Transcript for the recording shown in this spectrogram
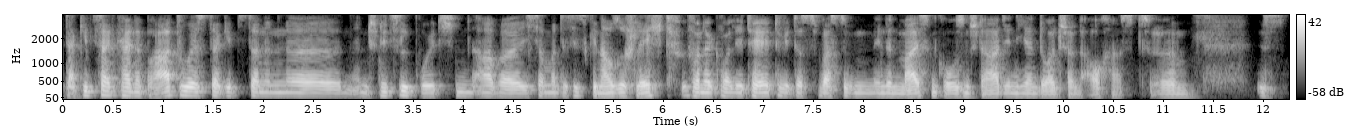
da gibt's halt keine Bratwurst, da gibt's dann ein, äh, ein Schnitzelbrötchen, aber ich sag mal, das ist genauso schlecht von der Qualität wie das, was du in den meisten großen Stadien hier in Deutschland auch hast. Ähm, es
